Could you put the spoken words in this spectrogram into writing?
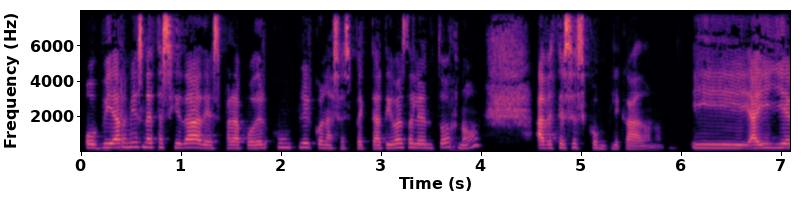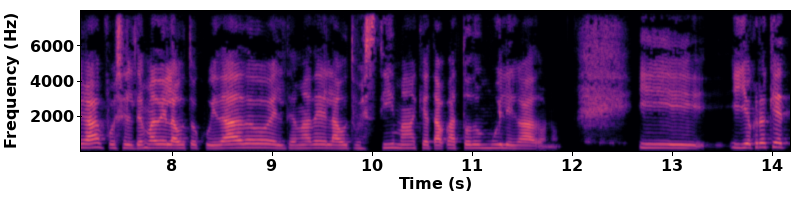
obviar mis necesidades para poder cumplir con las expectativas del entorno, a veces es complicado. Y ahí llega pues el tema del autocuidado, el tema de la autoestima, que va todo muy ligado. ¿no? Y, y yo creo que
